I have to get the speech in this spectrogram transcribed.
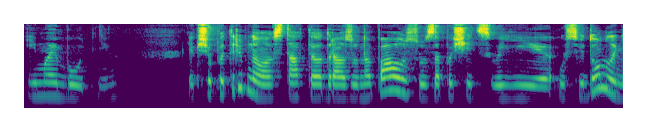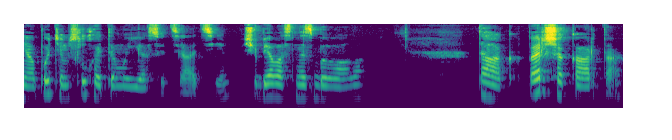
і майбутнє. Якщо потрібно, ставте одразу на паузу, запишіть свої усвідомлення, а потім слухайте мої асоціації, щоб я вас не збивала. Так, перша карта.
